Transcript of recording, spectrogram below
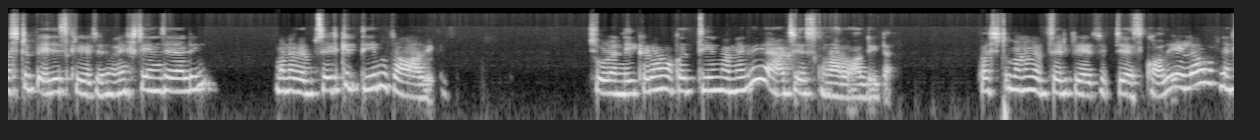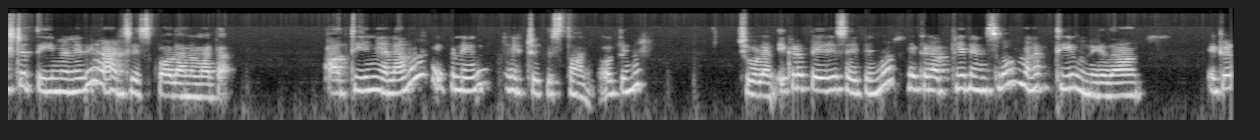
ఫస్ట్ పేజెస్ క్రియేట్ చేసాను నెక్స్ట్ ఏం చేయాలి? మన వెబ్సైట్కి థీమ్ కావాలి. చూడండి ఇక్కడ ఒక థీమ్ అనేది యాడ్ చేసుకున్నారు వాళ్ళు ఇట. ఫస్ట్ మనం వెబ్సైట్ క్రియేట్ చేసుకోవాలి. ఇలా నెక్స్ట్ థీమ్ అనేది యాడ్ చేసుకోవాలన్నమాట. ఆ థీమ్ ఎలానో ఇప్పుడు నేను మీకు చూపిస్తాను ఓకేనా? చూడండి ఇక్కడ పేజెస్ అయిపోయిందా? ఇక్కడ అపియరెన్స్లో మనకు థీమ్ ఉంది కదా. ఇక్కడ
